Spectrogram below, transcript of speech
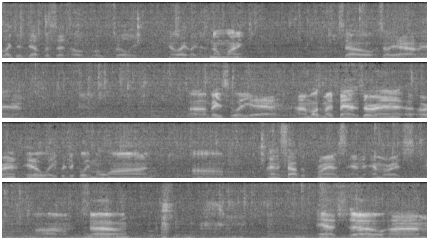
like the deficit of, of Philly, you know, like like there's no money. So so yeah, I mean. Uh, basically yeah. Uh, most of my fans are in are in Italy, particularly Milan, um, and the south of France and the Emirates. Um, so. Yeah, so, um,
